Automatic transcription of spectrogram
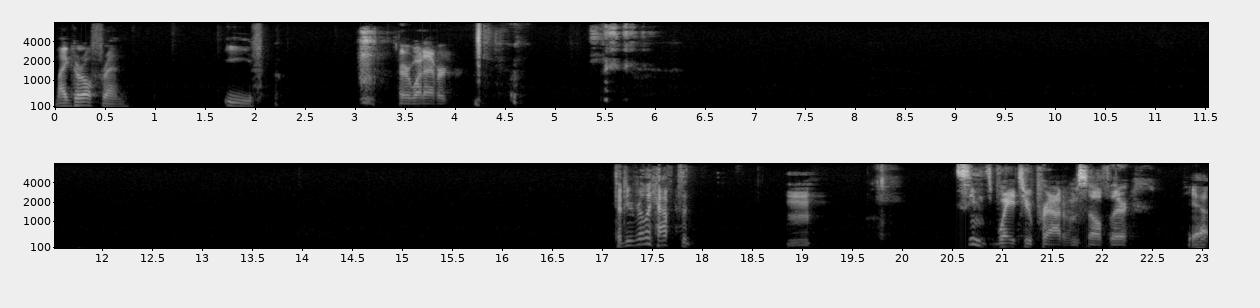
My girlfriend, Eve. Or whatever. Did he really have to? Hmm. Seems way too proud of himself there. Yeah,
